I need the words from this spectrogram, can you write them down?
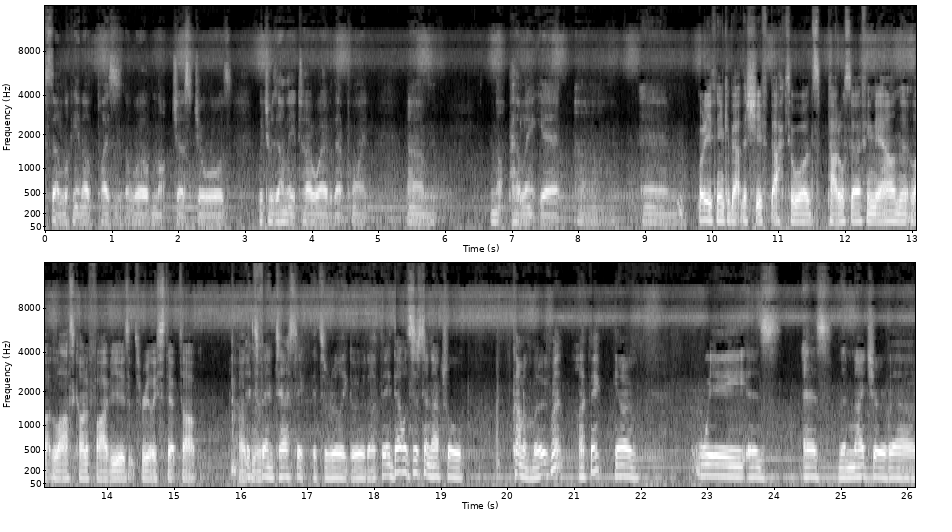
started looking at other places in the world, not just Jaws, which was only a tow wave at that point. Um, not paddling it yet. Um, and What do you think about the shift back towards paddle surfing now? And the, like the last kind of five years, it's really stepped up. It's it? fantastic. It's really good. I think that was just a natural kind of movement. I think you know we as as the nature of our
